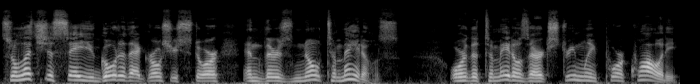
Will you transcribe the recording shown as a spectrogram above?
So let's just say you go to that grocery store and there's no tomatoes, or the tomatoes are extremely poor quality.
